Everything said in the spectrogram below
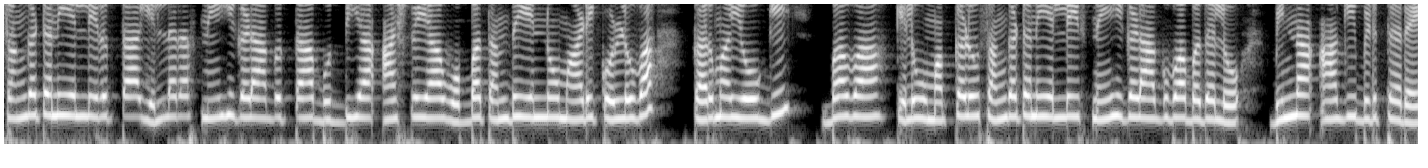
ಸಂಘಟನೆಯಲ್ಲಿರುತ್ತಾ ಎಲ್ಲರ ಸ್ನೇಹಿಗಳಾಗುತ್ತಾ ಬುದ್ಧಿಯ ಆಶ್ರಯ ಒಬ್ಬ ತಂದೆಯನ್ನು ಮಾಡಿಕೊಳ್ಳುವ ಕರ್ಮಯೋಗಿ ಭವ ಕೆಲವು ಮಕ್ಕಳು ಸಂಘಟನೆಯಲ್ಲಿ ಸ್ನೇಹಿಗಳಾಗುವ ಬದಲು ಭಿನ್ನ ಆಗಿ ಬಿಡ್ತಾರೆ,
